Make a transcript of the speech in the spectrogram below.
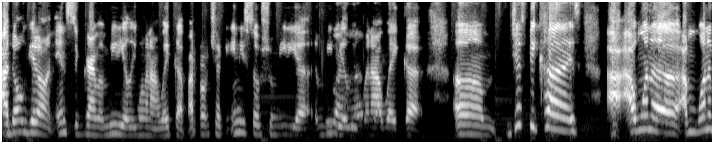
I don't get on Instagram immediately when I wake up. I don't check any social media immediately when I wake up, um, just because I, I wanna, I wanna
